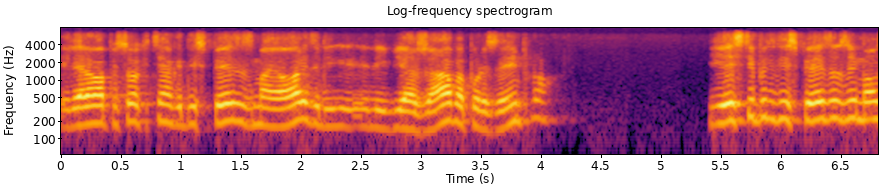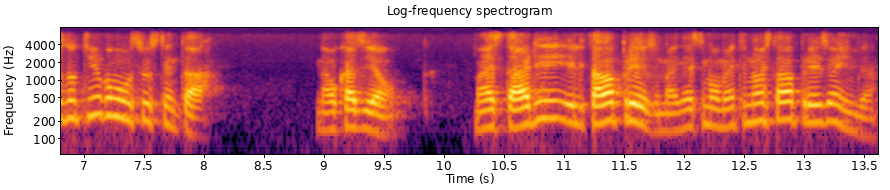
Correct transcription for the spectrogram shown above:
Ele era uma pessoa que tinha despesas maiores, ele, ele viajava, por exemplo, e esse tipo de despesa os irmãos não tinham como sustentar na ocasião. Mais tarde ele estava preso, mas nesse momento não estava preso ainda.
